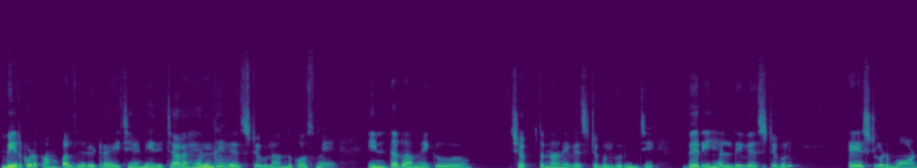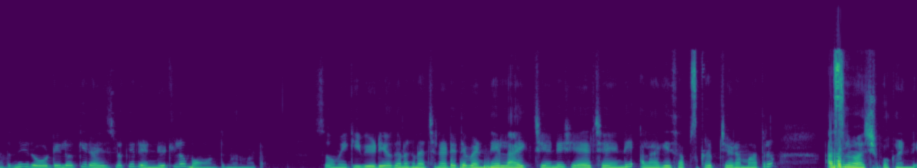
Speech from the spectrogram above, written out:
మీరు కూడా కంపల్సరీ ట్రై చేయండి. ఇది చాలా హెల్తీ వెజిటేబుల్. అందుకోసమే ఇంతగా మీకు చెప్తున్నాను ఈ వెజిటేబుల్ గురించి. వెరీ హెల్దీ వెజిటేబుల్. టేస్ట్ కూడా బాగుంటుంది. రోటీలోకి రైస్లోకి రెండిట్లో బాగుంటుంది అనమాట సో మీకు ఈ వీడియో కనుక నచ్చినట్టయితే వెంటనే లైక్ చేయండి షేర్ చేయండి. అలాగే సబ్స్క్రైబ్ చేయడం మాత్రం అసలు మర్చిపోకండి.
